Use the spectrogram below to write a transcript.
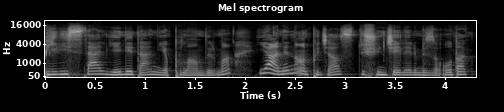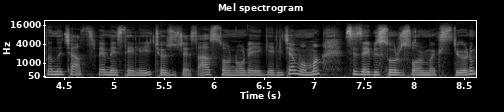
bilişsel yeniden yapılandırma. Yani ne yapacağız? Düşüncelerimize odaklanacağız ve meseleyi çözeceğiz. Az sonra oraya geleceğim ama size bir soru sormak istiyorum.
